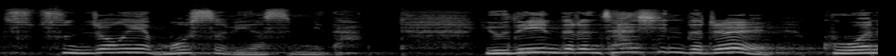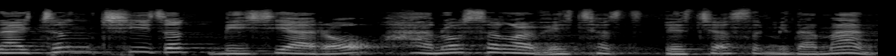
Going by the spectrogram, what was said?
순종의 모습이었습니다. 유대인들은 자신들을 구원할 정치적 메시아로 한호성을 외쳤, 외쳤습니다만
